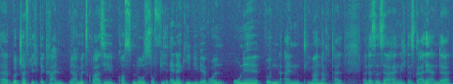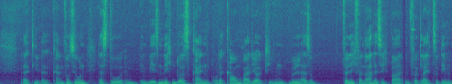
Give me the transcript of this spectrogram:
äh, wirtschaftlich betreiben. Wir haben jetzt quasi kostenlos so viel Energie, wie wir wollen, ohne irgendeinen Klimanachteil. Weil das ist ja eigentlich das Geile an der Kernfusion, dass du im, im Wesentlichen, du hast keinen oder kaum radioaktiven Müll, also völlig vernachlässigbar im Vergleich zu dem,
